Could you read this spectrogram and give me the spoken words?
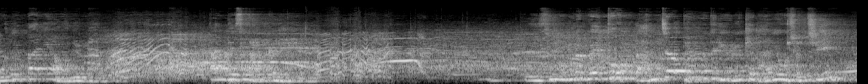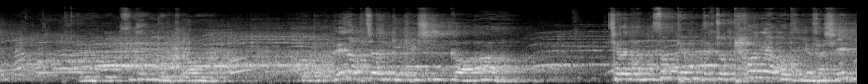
오늘만이야 오늘만. 딴 데서는 안 그래. 요즘 오늘 왜 또 남자 팬분들이 이렇게 많이 오셨지? 우리 뭐 이렇게 어, 맨 앞자리 이렇게 계시니까 제가 남성 팬분들 좀 편해하거든요 사실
